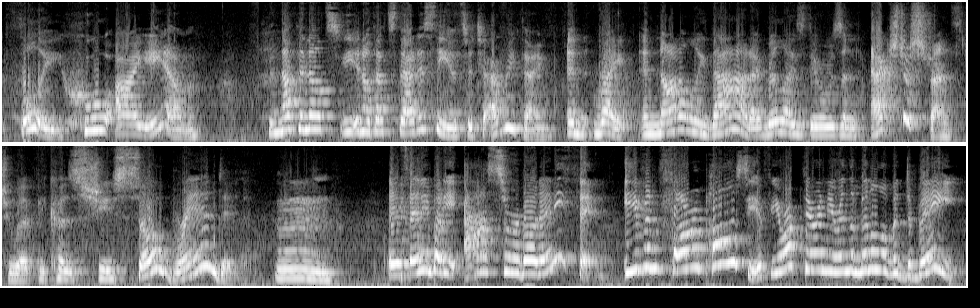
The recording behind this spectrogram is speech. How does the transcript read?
fully who I am, Nothing else, you know, that's, that is the answer to everything. And right, and not only that, I realized there was an extra strength to it because she's so branded. Mm. If anybody asks her about anything, even foreign policy, if you're up there and you're in the middle of a debate,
